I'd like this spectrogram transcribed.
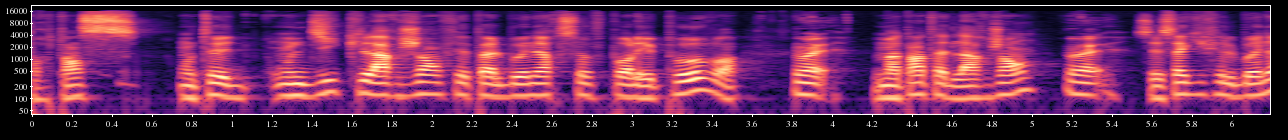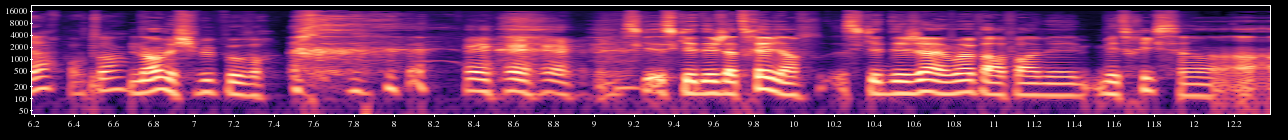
Pourtant, on te, on dit que l'argent fait pas le bonheur sauf pour les pauvres. Ouais. Maintenant, t'as de l'argent. Ouais. C'est ça qui fait le bonheur pour toi? Non, mais je suis plus pauvre. ce, qui, ce qui est déjà très bien. Ce qui est déjà, moi, par rapport à mes métriques, c'est un- un-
